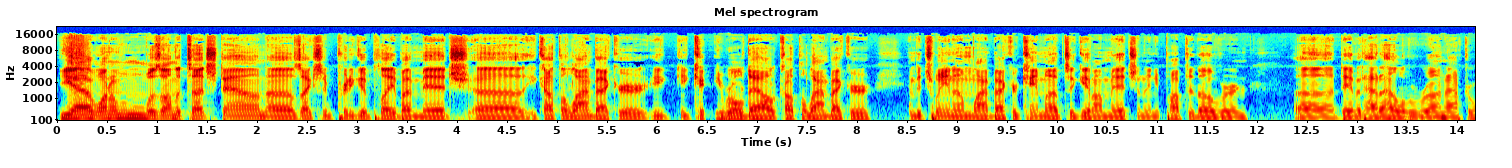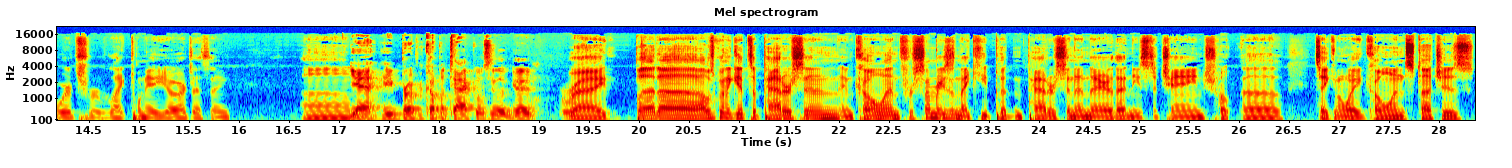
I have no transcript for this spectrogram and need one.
Yeah, one of them was on the touchdown. Uh, it was actually a pretty good play by Mitch. Uh, he caught the linebacker. He, he he rolled out, caught the linebacker in between them. Linebacker came up to get on Mitch, and then he popped it over. And uh, David had a hell of a run afterwards for like 28 yards, I think. Um, Yeah, he broke a couple tackles. He looked good. Right. But uh, I was going to get to Patterson and Cohen. For some reason, they keep putting Patterson in there. That needs to change. Uh, taking away Cohen's touches.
